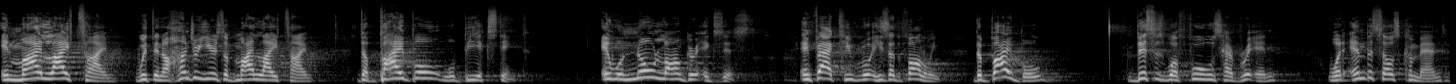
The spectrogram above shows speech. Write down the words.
In my lifetime, within 100 years of my lifetime, the Bible will be extinct. It will no longer exist. In fact, he, wrote, he said the following The Bible, this is what fools have written, what imbeciles command,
